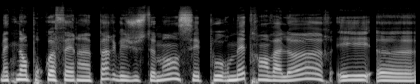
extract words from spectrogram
Maintenant, pourquoi faire un parc? Bien, justement, c'est pour mettre en valeur et euh,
